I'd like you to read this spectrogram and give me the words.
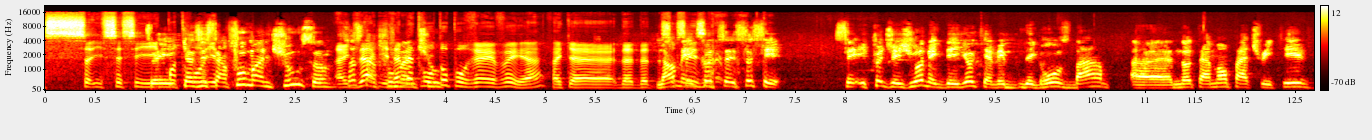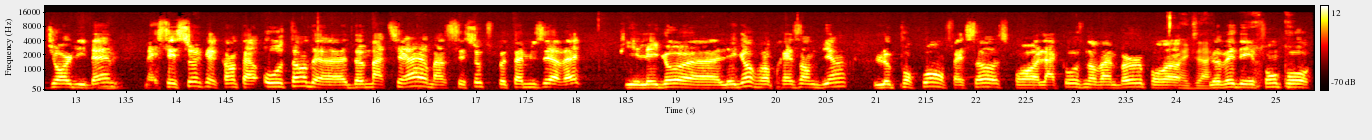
c'est. pas trop- c'est un fou manchou, ça. Ça, c'est Exact. un Il jamais manchou. trop tôt pour rêver, hein? Fait que. De, de- Non, mais ces- écoute, c'est- ça, c'est. c'est- Écoute, j'ai joué avec des gars qui avaient des grosses barbes, euh, notamment Patrick Eve, Jordy Ben. Mais c'est sûr que quand tu as autant de, de matière, ben, c'est sûr que tu peux t'amuser avec. Puis les gars, euh, les gars représentent bien le pourquoi on fait ça. C'est pour la cause November, pour euh, lever des fonds pour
